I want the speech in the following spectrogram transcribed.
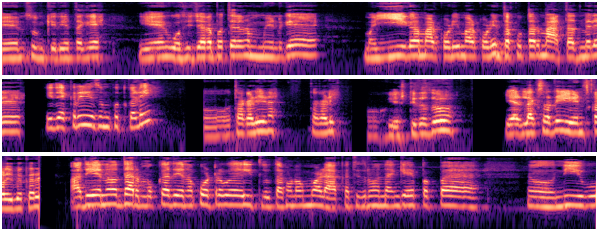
ಏನು ಸುಮ್ಕಿರಿ ತಗೆ ಏನು ಹೊಸಿ ಜನ ಬರ್ತೀರ ನಮ್ಮ ಮೀನಿಗೆ ಈಗ ಮಾಡ್ಕೊಡಿ ಮಾಡ್ಕೊಡಿ ಅಂತ ಕೂತಾರೆ ಮಾತಾದ್ಮೇಲೆ ಇದಕ್ರಿ ಸುಮ್ ಕುತ್ಕೊಳ್ಳಿ. ತಗೊಳ್ಳಿ ಅಣ್ಣ ತಗೊಳ್ಳಿ ಓ, ಎಷ್ಟಿರೋದು ಎರಡು ಲಕ್ಷ ಅದೇ ಎಣ್ಸ್ಕೊಳ್ಬೇಕಾರೆ ಅದೇನೋ ಧರ್ಮಕ್ಕೆ ಅದೇನೋ ಕೊಟ್ಟರೆ ಇತ್ಲು ತಗೊಂಡೋಗಿ ಮಾಡಿ ಹಾಕತಿದ್ರು ಅಂದಂಗೆ ಪಾಪ ನೀವು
